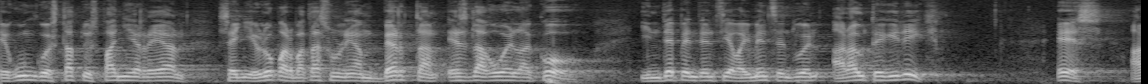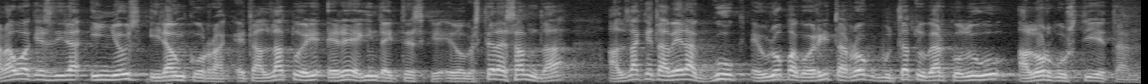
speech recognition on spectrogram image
egungo estatu espainiarrean zein Europar batasunean bertan ez dagoelako independentzia baimentzen duen arautegirik. Ez, arauak ez dira inoiz iraunkorrak eta aldatu ere egin daitezke. Edo bestela esan da, aldaketa bera guk Europako herritarrok bultzatu beharko dugu alor guztietan.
